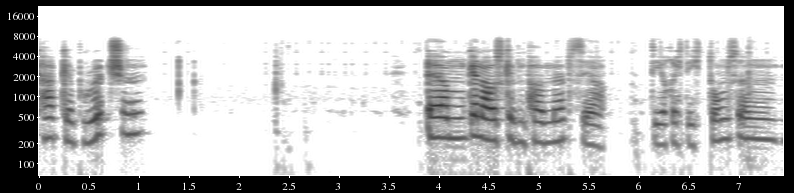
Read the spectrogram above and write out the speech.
kacke bridgen. Ähm, genau, es gibt ein paar Maps, ja, die richtig dumm sind.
